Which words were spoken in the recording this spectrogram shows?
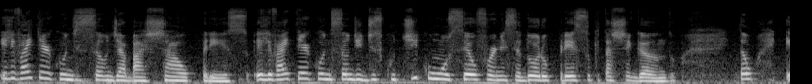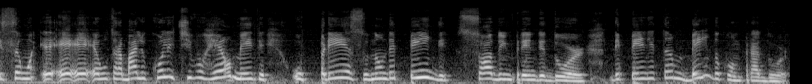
ele vai ter condição de abaixar o preço, ele vai ter condição de discutir com o seu fornecedor o preço que está chegando. Então, isso é, é, é, é um trabalho coletivo realmente. O preço não depende só do empreendedor, depende também do comprador.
